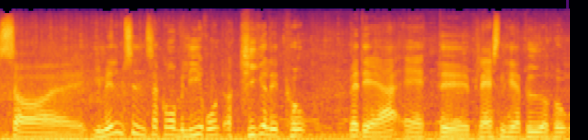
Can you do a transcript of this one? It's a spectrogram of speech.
Så øh, i mellemtiden, så går vi lige rundt og kigger lidt på, hvad det er, at øh, pladsen her byder på.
